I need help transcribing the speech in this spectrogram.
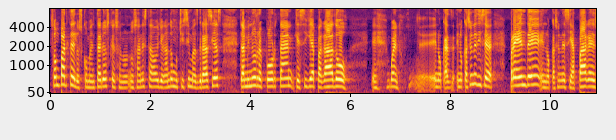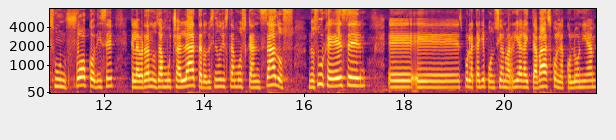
Son parte de los comentarios que nos han estado llegando. Muchísimas gracias. También nos reportan que sigue apagado. Eh, bueno, eh, en, en, ocasiones dice prende, en ocasiones se apaga, es un foco, dice que la verdad nos da mucha lata, los vecinos ya estamos cansados, nos urge ese eh, eh, es por la calle Ponciano Arriaga y Tabasco, en la colonia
